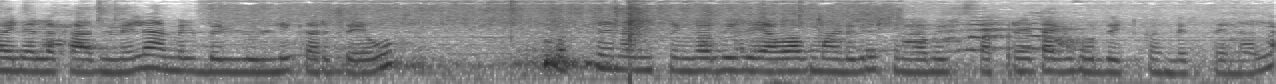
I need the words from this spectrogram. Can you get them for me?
ಆಯಿಲೆಲ್ಲ ಕಾದ್ಮೇಲೆ ಆಮೇಲೆ ಬೆಳ್ಳುಳ್ಳಿ, ಕರಿಬೇವು. ಫಸ್ಟೇ ನಾನು ಶೇಂಗಾ ಬೀಜ ಯಾವಾಗ ಮಾಡಿದರೆ ಶೇಂಗಾ ಬೀಜ ಸಪ್ರೇಟಾಗಿ ಹುರಿದು ಇಟ್ಕೊಂಡಿರ್ತೇನಲ್ಲ?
